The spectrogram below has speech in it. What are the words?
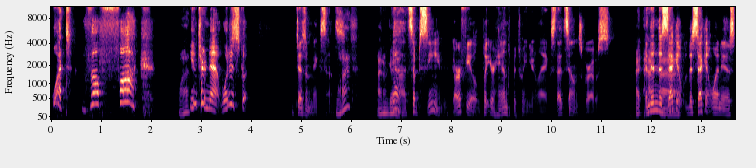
What the fuck? What? Internet, what is go- doesn't make sense. What? I don't get Yeah, it. it's obscene. Garfield, put your hand between your legs. That sounds gross. I, And then the uh, second the second one is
